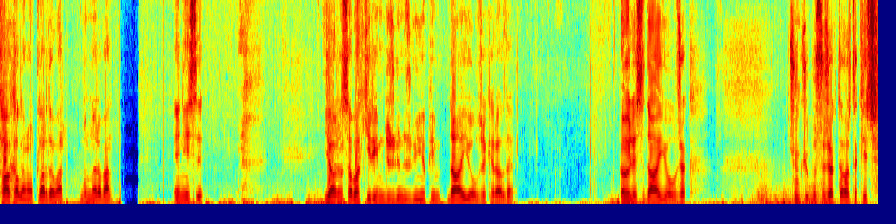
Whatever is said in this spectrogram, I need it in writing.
sağ kalan otlar da var. Bunlara ben en iyisi yarın sabah gireyim düzgün düzgün yapayım. Daha iyi olacak herhalde. Öylesi daha iyi olacak. Çünkü bu sıcakta artık hiç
